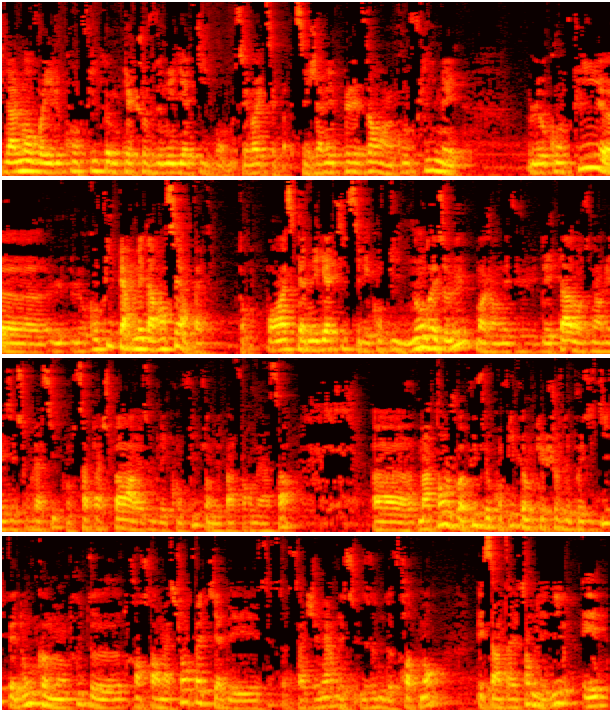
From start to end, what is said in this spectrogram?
finalement, voyait le conflit comme quelque chose de négatif. Bon, c'est vrai que c'est jamais plaisant un conflit, mais le conflit, le, conflit permet d'avancer en fait. Pour moi, ce qui est négatif, c'est les conflits non résolus. Moi, j'en ai vu des tas dans une organisation classique, on ne s'attache pas à résoudre les conflits, on n'est pas formé à ça. Euh, maintenant, je vois plus le conflit comme quelque chose de positif, et donc, comme dans toute euh, transformation, en fait, il y a des, ça, génère des zones de frottement, et c'est intéressant de les vivre, et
